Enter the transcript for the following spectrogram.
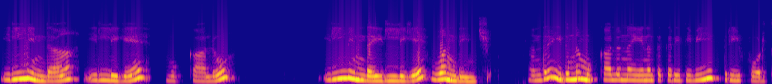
ಇಲ್ಲಿಂದ ಇಲ್ಲಿಗೆ ಮುಕ್ಕಾಲು. ಇಲ್ಲಿಂದ ಇಲ್ಲಿಗೆ ಒಂದು ಇಂಚು. ಅಂದರೆ ಇದನ್ನು ಮುಕ್ಕಾಲನ್ನು ಏನಂತ ಕರಿತೀವಿ? ತ್ರೀ ಫೋರ್ತ್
